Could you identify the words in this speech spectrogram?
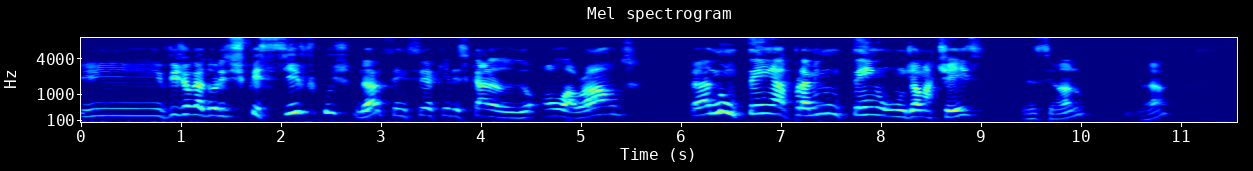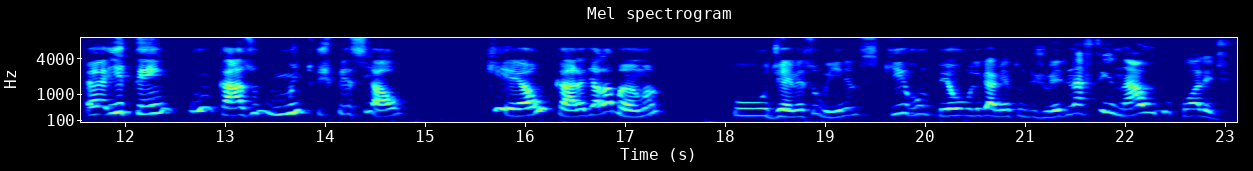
e vi jogadores específicos, né, sem ser aqueles caras all around. É, não tem, para mim, não tem um Jamar Chase esse ano. Né? É, e tem um caso muito especial, que é o cara de Alabama, o Jameson Williams, que rompeu o ligamento do joelho na final do college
